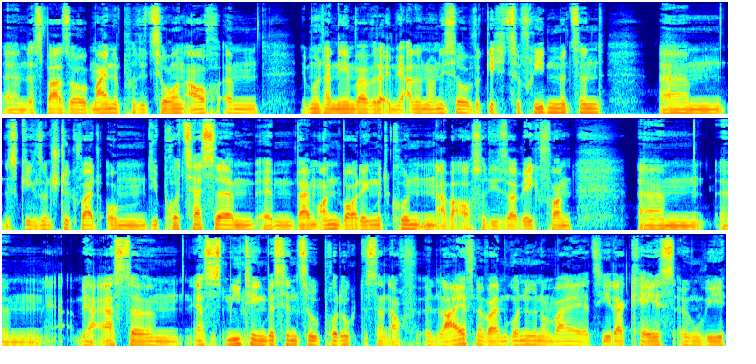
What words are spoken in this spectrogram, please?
ähm, das war so meine Position auch ähm, im Unternehmen, weil wir da irgendwie alle noch nicht so wirklich zufrieden mit sind. Ähm, es ging so ein Stück weit um die Prozesse ähm, beim Onboarding mit Kunden, aber auch so dieser Weg von ähm, ähm, ja, erste, erstes Meeting bis hin zu Produkt ist dann auch live, ne, weil im Grunde genommen war ja jetzt jeder Case irgendwie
